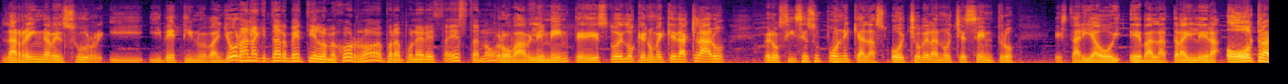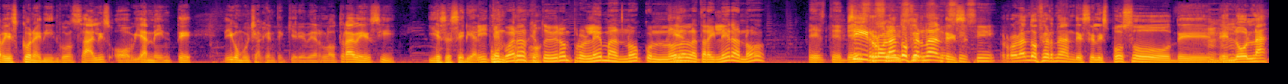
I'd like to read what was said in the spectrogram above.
La Reina del Sur y, y Betty Nueva York? Van a quitar Betty a lo mejor, ¿no? Para poner esta, esta, ¿no? Probablemente, esto es lo que no me queda claro, pero sí se supone que a las 8 de la noche centro estaría hoy Eva la trailera, otra vez con Edith González, obviamente, digo, mucha gente quiere verla otra vez y, y ese sería el Y te punto. acuerdas ¿no? que tuvieron problemas, ¿no? Con Lola ¿Quién? la trailera, ¿no? Este, de Sí, Rolando sí, Fernández. sí, sí. Rolando Fernández, el esposo de, de Lola.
